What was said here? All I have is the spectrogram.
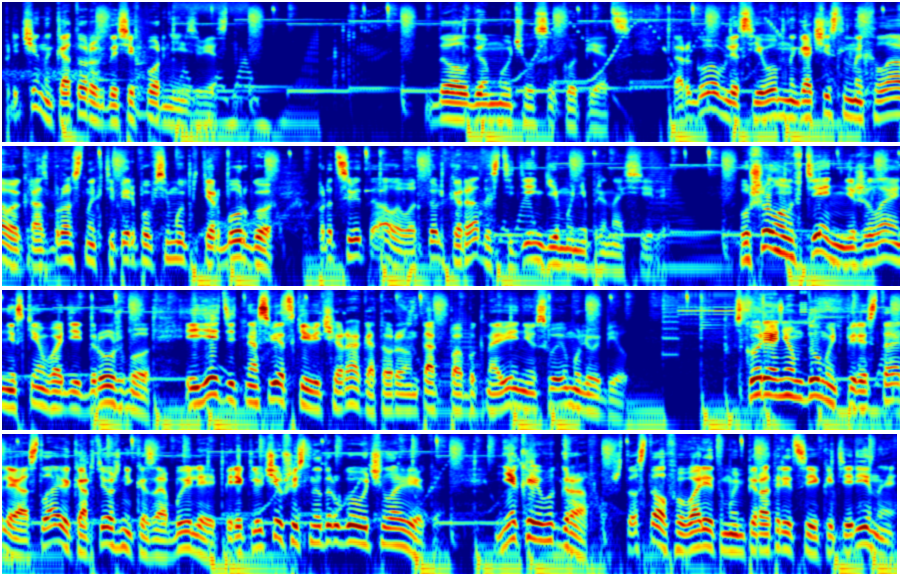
причины которых до сих пор неизвестны. Долго мучился купец. Торговля с его многочисленных лавок, разбросанных теперь по всему Петербургу, процветала, вот только радости деньги ему не приносили. Ушел он в тень, не желая ни с кем водить дружбу и ездить на светские вечера, которые он так по обыкновению своему любил. Вскоре о нем думать перестали, а славе картежника забыли, переключившись на другого человека, некоего графа, что стал фаворитом императрицы Екатерины,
